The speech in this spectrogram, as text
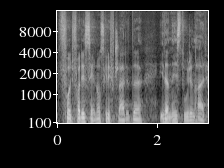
for fariseerne og skriftlærde i denne historien her.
